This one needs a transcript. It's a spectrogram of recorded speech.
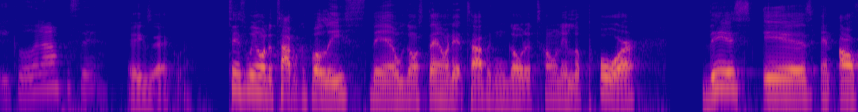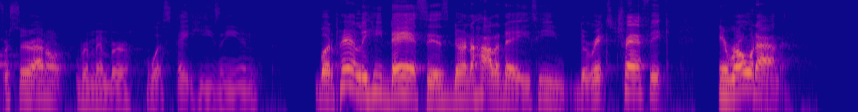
equal and opposite. exactly. Since we're on the topic of police, then we're gonna stay on that topic and go to Tony Lepore. This is an officer. I don't remember what state he's in, but apparently he dances during the holidays. He directs traffic in Rhode Island.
